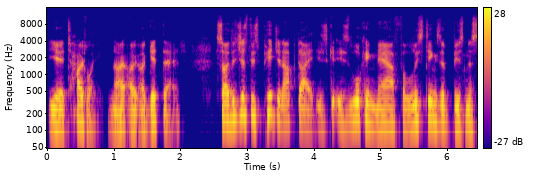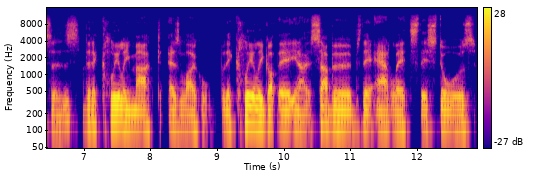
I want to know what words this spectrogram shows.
yeah, totally. No, I, I get that. So there's just this pigeon update is is looking now for listings of businesses that are clearly marked as local, but they're clearly got their you know suburbs, their outlets, their stores,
